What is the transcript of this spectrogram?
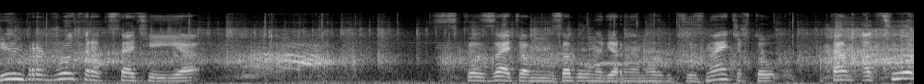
Фильм про Джокера, кстати, я сказать вам забыл, наверное, может быть, вы знаете, что там актер,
